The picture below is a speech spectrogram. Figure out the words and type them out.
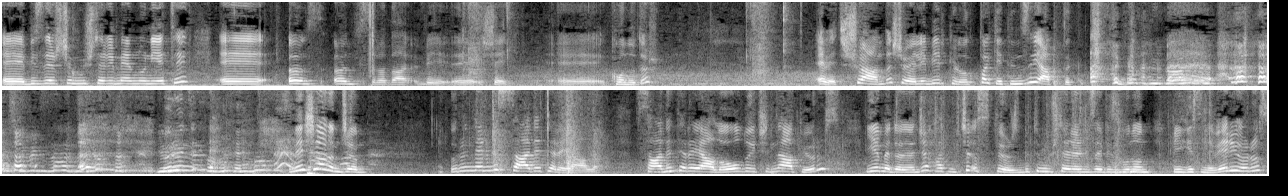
E, bizler için müşteri memnuniyeti e, ön ön sırada bir e, şey e, konudur. Evet şu anda şöyle bir kiloluk paketinizi yaptık. Aşırı güzel duruyor. Ürün... Neşe Hanımcığım, ürünlerimiz sade tereyağlı. Sade tereyağlı olduğu için ne yapıyoruz? Yemeden önce hafifçe ısıtıyoruz. Bütün müşterilerimize biz bunun bilgisini veriyoruz.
